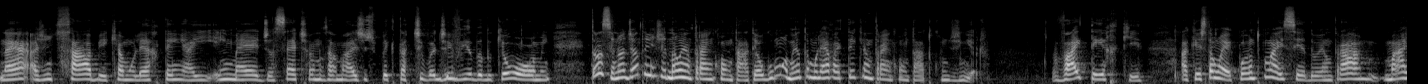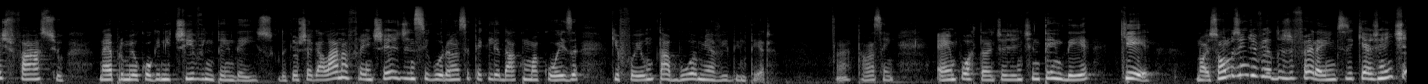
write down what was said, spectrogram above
Né? A gente sabe que a mulher tem aí, em média, sete anos a mais de expectativa de vida do que o homem. Então, assim, não adianta a gente não entrar em contato. Em algum momento a mulher vai ter que entrar em contato com o dinheiro vai ter que. A questão é, quanto mais cedo eu entrar, mais fácil né, para o meu cognitivo entender isso, do que eu chegar lá na frente cheio de insegurança e ter que lidar com uma coisa que foi um tabu a minha vida inteira. Né? Então, assim, é importante a gente entender que nós somos indivíduos diferentes e que a gente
